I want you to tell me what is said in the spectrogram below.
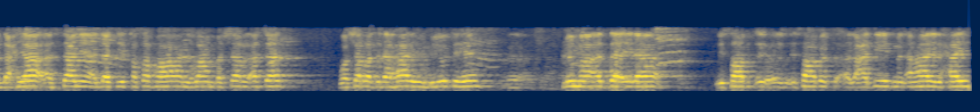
الأحياء الثانية التي قصفها نظام بشار الأسد وشرد الأهالي من بيوتهم مما أدى إلى إصابة, إصابة العديد من أهالي الحي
